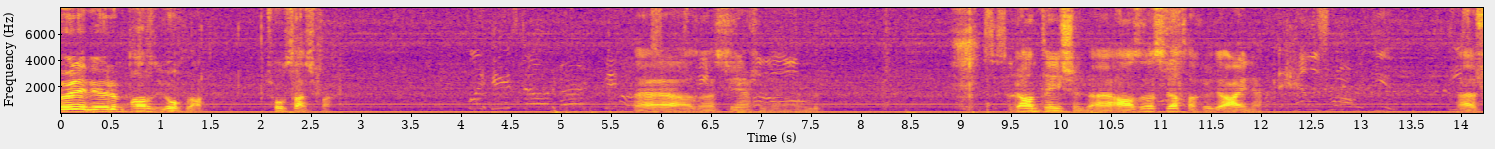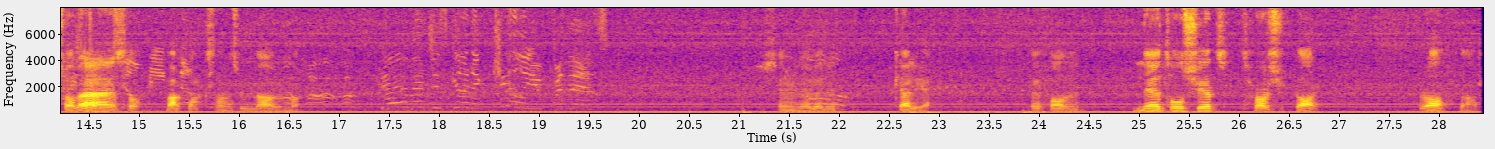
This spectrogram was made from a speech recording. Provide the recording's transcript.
Böyle bir ölüm tarzı yok lan. Çok saçma. He ağzına sıçacağım şimdi dur. Gun tension. He, ağzına silah takıyordu aynen. Ha sol he he sol. Bak bak sana şimdi ne yapayım bak. Seninle beni gel gel. Vefalı. Net all shit trashlar. Raflar.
